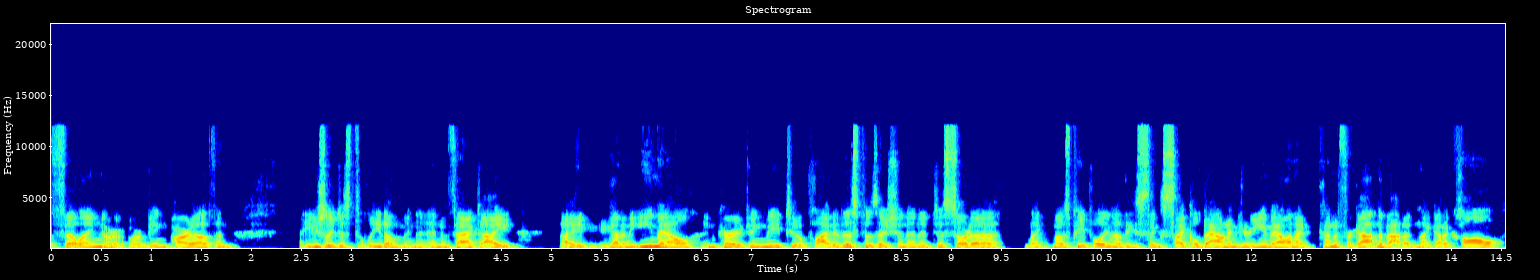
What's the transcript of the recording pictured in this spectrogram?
fulfilling or or being part of, and I usually just delete them. And and in fact, I I got an email encouraging me to apply to this position, and it just sort of like most people, you know, these things cycle down in your email, and I'd kind of forgotten about it, and I got a call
